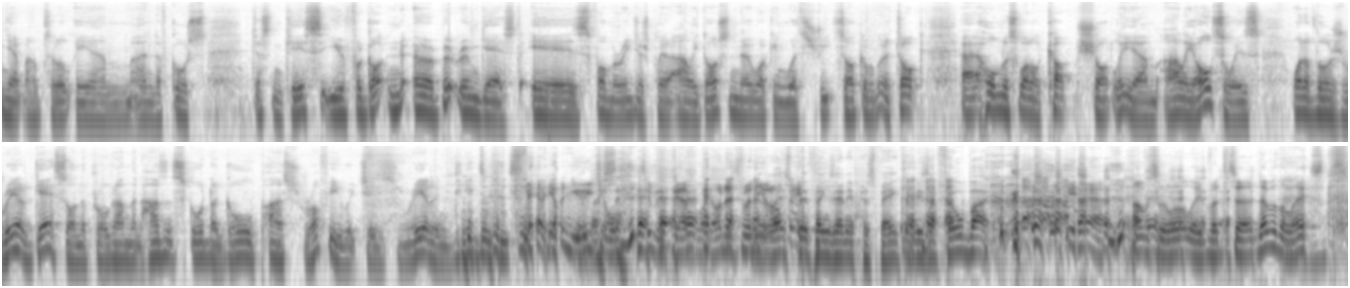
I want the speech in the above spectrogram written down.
Yep, absolutely. Um, and of course, just in case you've forgotten, our bootroom guest is former Rangers player Ally Dawson, now working with Street Soccer. We're going to talk uh, Homeless World Cup shortly. Um, Ally also is one of those rare guests on the programme that hasn't scored a goal past Ruffy, which is rare indeed. it's very unusual, to be perfectly honest with you. Let's put things into perspective. He's a fullback. yeah, absolutely. But uh, nevertheless,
